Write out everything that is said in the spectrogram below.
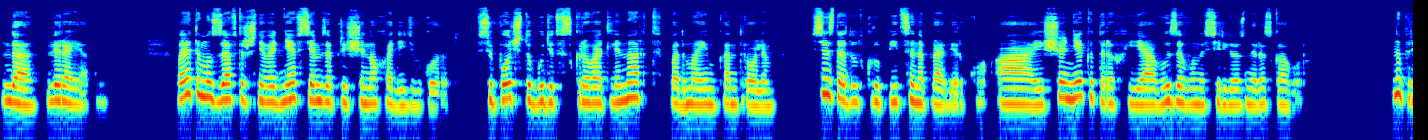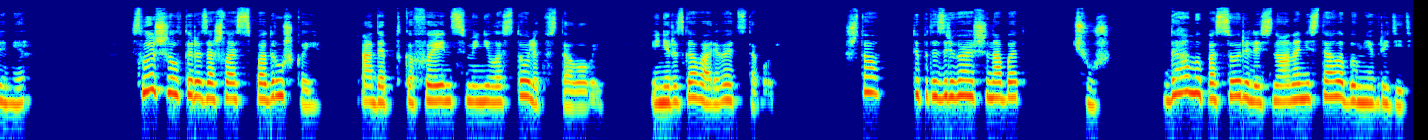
Да, вероятно. Поэтому с завтрашнего дня всем запрещено ходить в город. Всю почту будет вскрывать Ленард под моим контролем. Все сдадут крупицы на проверку, а еще некоторых я вызову на серьезный разговор. Например? Слышал, ты разошлась с подружкой. Адептка Фейн сменила столик в столовой и не разговаривает с тобой. Что? Ты подозреваешь Анабет? Чушь. Да, мы поссорились, но она не стала бы мне вредить.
